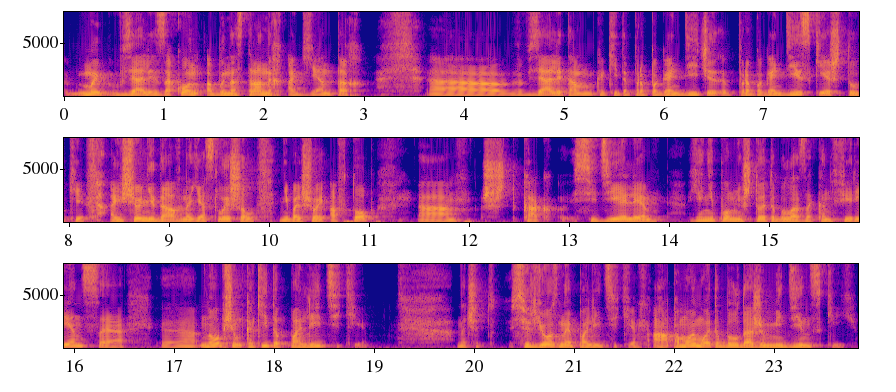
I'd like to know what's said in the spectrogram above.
мы взяли закон об иностранных агентах, э, взяли там какие-то пропагандичи... пропагандистские штуки. А еще недавно я слышал небольшой автоп, э, как сидели... Я не помню, что это была за конференция, э, но, в общем, какие-то политики, значит, серьезные политики. А, по-моему, это был даже Мединский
